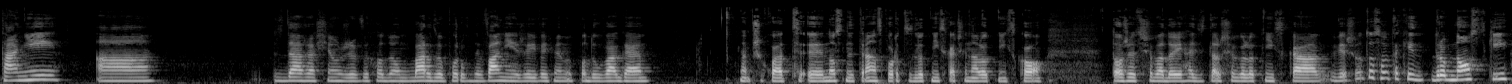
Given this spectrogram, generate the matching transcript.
taniej, a zdarza się, że wychodzą bardzo porównywalnie, jeżeli weźmiemy pod uwagę na przykład y, nocny transport z lotniska czy na lotnisko, to, że trzeba dojechać z dalszego lotniska, wiesz, no to są takie drobnostki,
